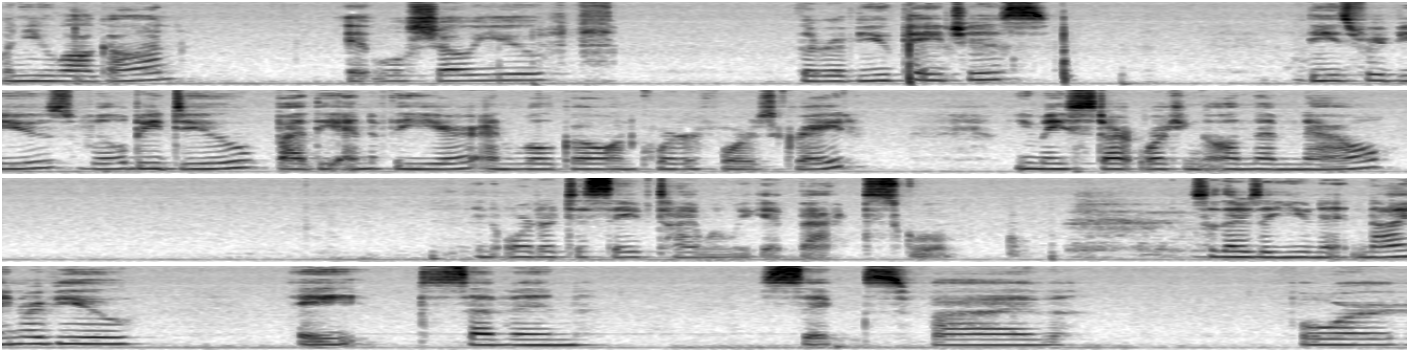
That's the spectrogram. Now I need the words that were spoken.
When you log on, it will show you the review pages. These reviews will be due by the end of the year and will go on quarter four's grade. You may start working on them now in order to save time when we get back to school. So there's a Unit 9 review, 8, 7, 6, 5, 4,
